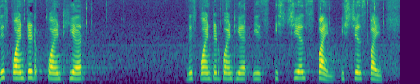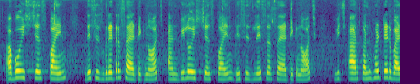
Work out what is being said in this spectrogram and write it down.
this pointed point here this pointed point here is ischial spine ischial spine above ischial spine this is greater sciatic notch and below ischial spine this is lesser sciatic notch which are converted by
